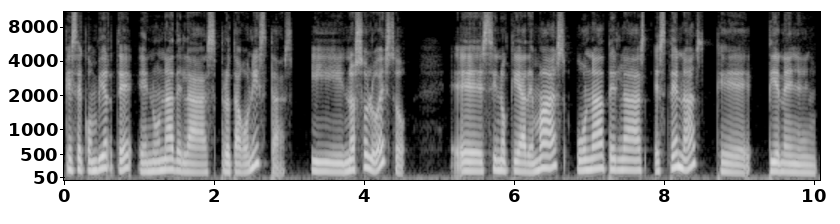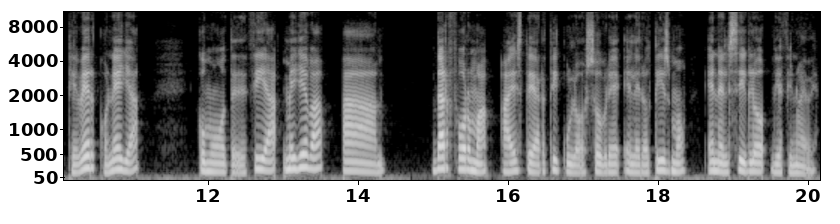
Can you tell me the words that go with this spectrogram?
que se convierte en una de las protagonistas, y no solo eso, eh, sino que además una de las escenas que tienen que ver con ella, como te decía, me lleva a dar forma a este artículo sobre el erotismo en el siglo XIX.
